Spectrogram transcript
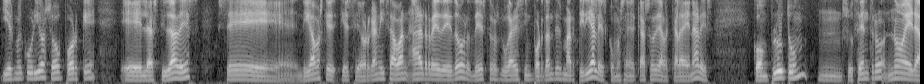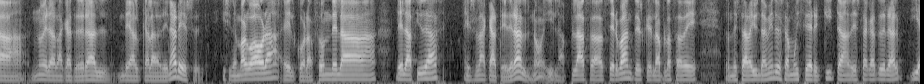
Y es muy curioso porque eh, las ciudades se digamos que, se organizaban alrededor de estos lugares importantes martiriales, como es en el caso de Alcalá de Henares. Con Plutum, mm, su centro no era, no era la catedral de Alcalá de Henares, y sin embargo ahora el corazón de la, de la ciudad es la catedral, ¿no? Y la plaza Cervantes, que es la plaza de donde está el ayuntamiento, está muy cerquita de esta catedral y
